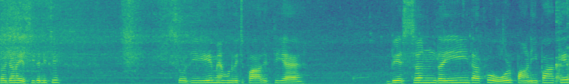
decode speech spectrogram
ਚਲ ਜਾਣਾ ਏਸੀ ਦੇ ਨੀਚੇ। ਸੋ ਜੀ, ਇਹ ਮੈਂ ਹੁਣ ਵਿੱਚ ਪਾ ਦਿੱਤੀ ਹੈ ਬੇਸਨ, ਦਹੀਂ ਦਾ ਘੋਲ, ਪਾਣੀ ਪਾ ਕੇ।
